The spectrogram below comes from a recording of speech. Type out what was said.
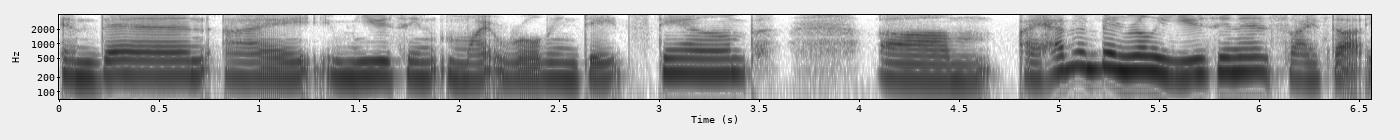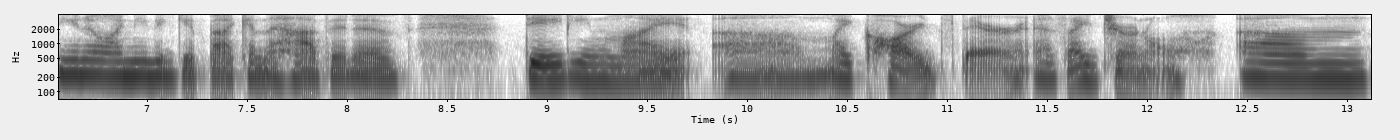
and then I am using my rolling date stamp. Um, I haven't been really using it, so I thought, you know, I need to get back in the habit of dating my uh, my cards there as I journal. Um,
